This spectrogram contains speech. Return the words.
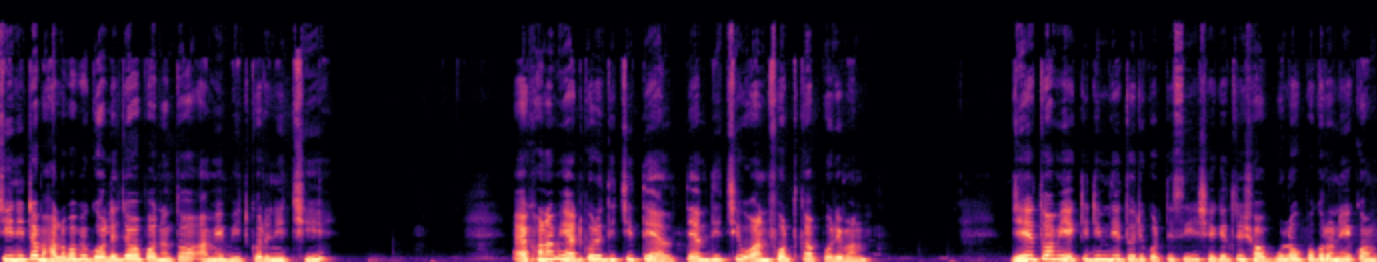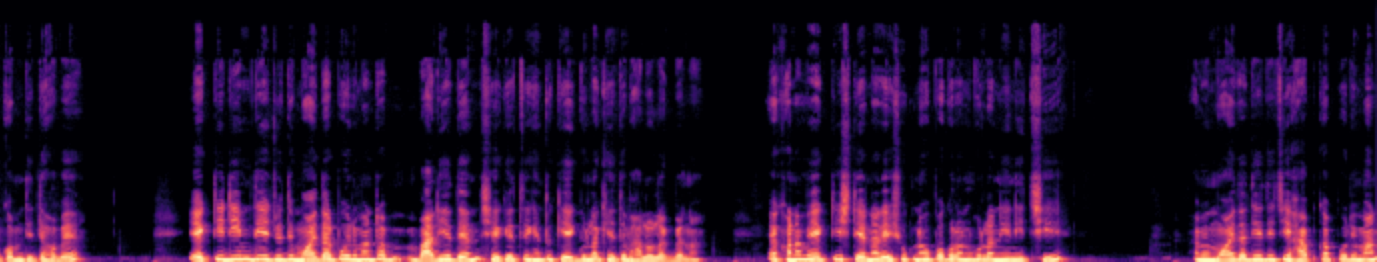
চিনিটা ভালোভাবে গলে যাওয়া পর্যন্ত আমি বিট করে নিচ্ছি। এখন আমি অ্যাড করে দিচ্ছি তেল। তেল দিচ্ছি ওয়ান ফোর্থ কাপ পরিমাণ। যেহেতু আমি একটি ডিম দিয়ে তৈরি করতেছি, সেক্ষেত্রে সবগুলো উপকরণে কম কম দিতে হবে। একটি ডিম দিয়ে যদি ময়দার পরিমাণটা বাড়িয়ে দেন, সেক্ষেত্রে কিন্তু কেকগুলো খেতে ভালো লাগবে না। এখন আমি একটি স্টেনারে শুকনো উপকরণগুলো নিয়ে নিচ্ছি। আমি ময়দা দিয়ে দিচ্ছি হাফ কাপ পরিমাণ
